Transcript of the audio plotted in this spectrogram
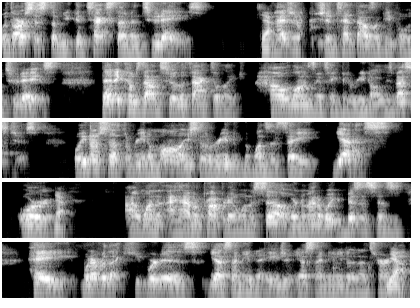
With our system, you can text them in two days. Yeah. Imagine reaching 10,000 people in two days. Then it comes down to the fact of like, how long is it going to take me to read all these messages? Well, you don't just have to read them all. You just have to read the ones that say yes or yeah. I want I have a property I want to sell, or no matter what your business is, hey, whatever that keyword is, yes, I need an agent, yes, I need an attorney. Yeah.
